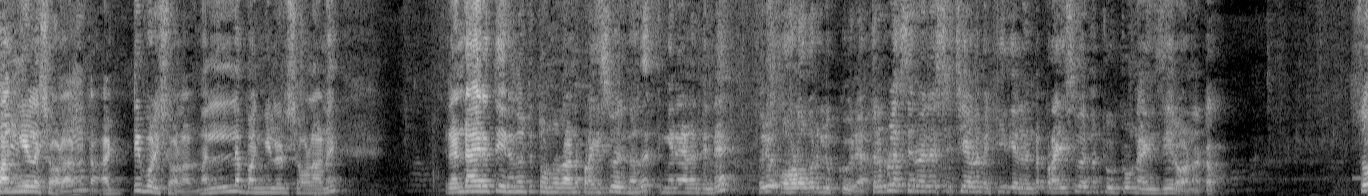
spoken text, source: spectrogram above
ഭംഗിയുള്ള ഷോളാണ് കേട്ടോ അടിപൊളി ഷോളാണ് നല്ല ഭംഗിയുള്ള ഒരു ഷോളാണ് രണ്ടായിരത്തി ഇരുന്നൂറ്റി തൊണ്ണൂറാണ് പ്രൈസ് വരുന്നത്. ഇങ്ങനെയാണ് ഇതിന്റെ ഒരു ഓൾ ഓവർ ലുക്ക് വരിക. ത്രിപിൾ എക്സ് വരെ സ്റ്റിച്ച് ചെയ്യാനുള്ള മെറ്റീരിയൽ ഉണ്ട് പ്രൈസ് വരുന്നത് ടു ടു നയൻ സീറോ ആണ് കേട്ടോ സോ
